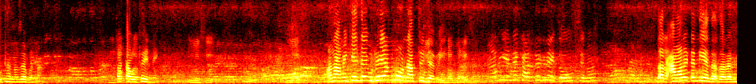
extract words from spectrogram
উঠানো যাবে না। টাকা উঠেই নেই। মানে আমি কে যাই উঠে আনব না তুই যাবি? তার আমার এটা নিয়ে যা তার আমি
